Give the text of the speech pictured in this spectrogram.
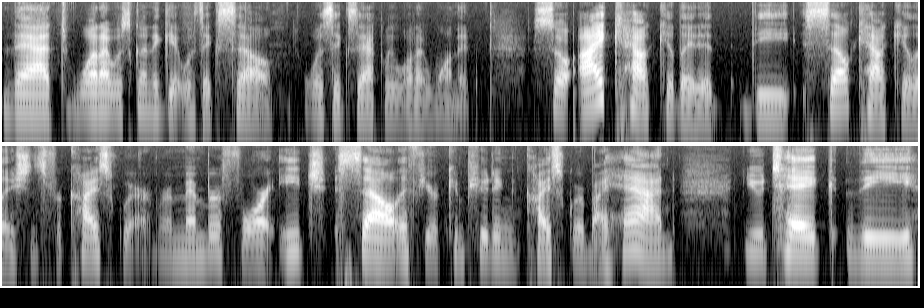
that what I was going to get with Excel was exactly what I wanted. So I calculated the cell calculations for chi-square. Remember for each cell, if you're computing a chi-square by hand, you take the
